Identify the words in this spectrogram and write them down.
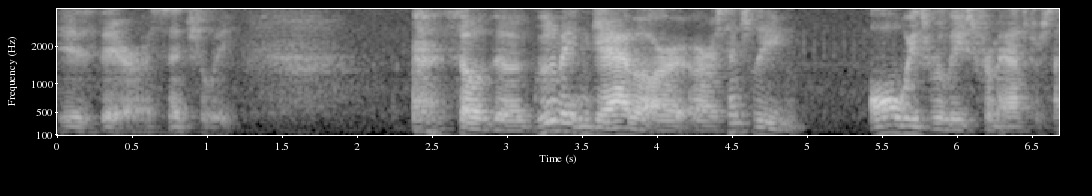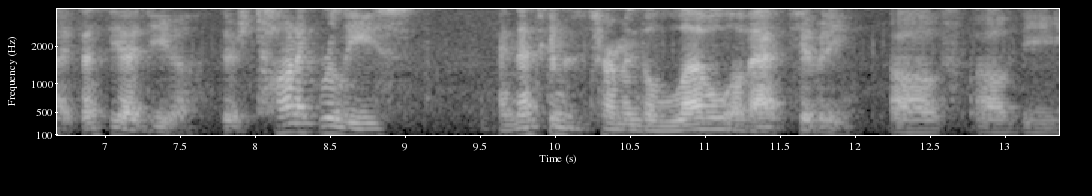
is there, essentially. so the glutamate and GABA are, are essentially always released from astrocytes. That's the idea. There's tonic release, and that's going to determine the level of activity of, of the,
